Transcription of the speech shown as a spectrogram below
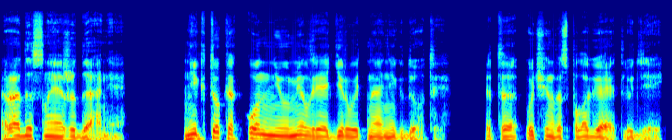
радостное ожидание. Никто, как он, не умел реагировать на анекдоты. Это очень располагает людей.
